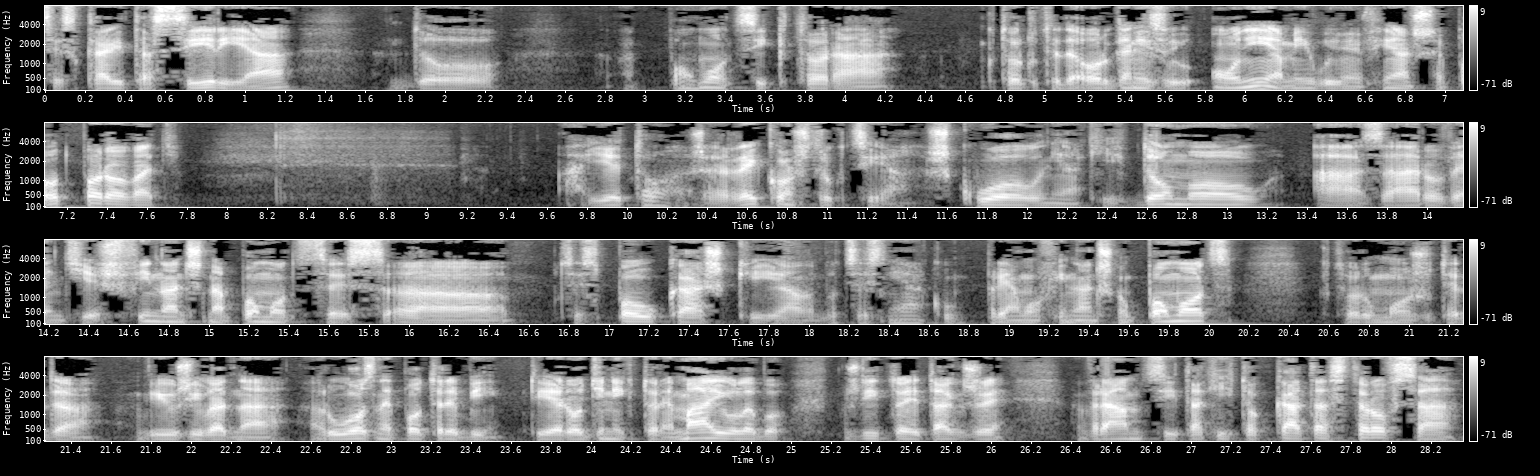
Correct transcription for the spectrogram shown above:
cez Caritas Syria do pomoci, ktorá, ktorú teda organizujú oni a my budeme finančne podporovať. A je to, že rekonštrukcia škôl, nejakých domov a zároveň tiež finančná pomoc cez, cez poukážky alebo cez nejakú priamo finančnú pomoc, ktorú môžu teda využívať na rôzne potreby tie rodiny, ktoré majú, lebo vždy to je tak, že v rámci takýchto katastrof sa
